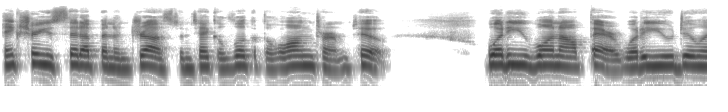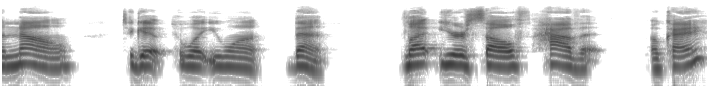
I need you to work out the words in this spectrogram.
Make sure you sit up and adjust and take a look at the long term too. What do you want out there? What are you doing now to get to what you want then? Let yourself have it. Okay.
